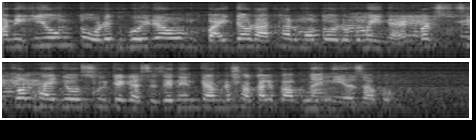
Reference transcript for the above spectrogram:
মানে ইয়ং তো ওরে ধৈরাও বাইকটাও রাখার মতো ওরকমই না। একবার শিকল ভাইকেও ছুটে গেছে যে দিনকে আমরা সকালে পাবনায় নিয়ে যাব।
